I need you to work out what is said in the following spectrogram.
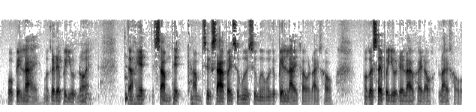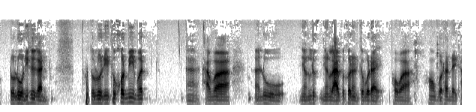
ๆบ่เป็นหลาย มันก็ได้ประโยชน์น้อยแต่เฮ็ดซ้ำเฮ็ดทำศึกษาไปซุ้มือซุ้มือมันก็เป็นหลายเขาหลายเขา มันก็ใส่ประโยชน์ได้หลายใครเราหลายเขา ตัวรู้นี่คือกัน ตัวรู้นี่ทุกคนมีหมดอ่าถามว่ารู้ยังลึกยังหลายไปกว่านั้นก็บ่ได้เพราะว่าห้องบ่ท่านได้ท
